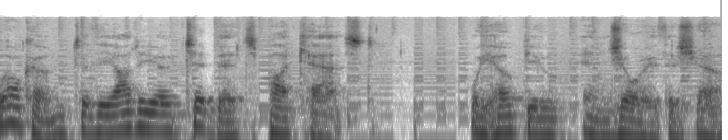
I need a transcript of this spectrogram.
Welcome to the Audio Tidbits Podcast. We hope you enjoy the show.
